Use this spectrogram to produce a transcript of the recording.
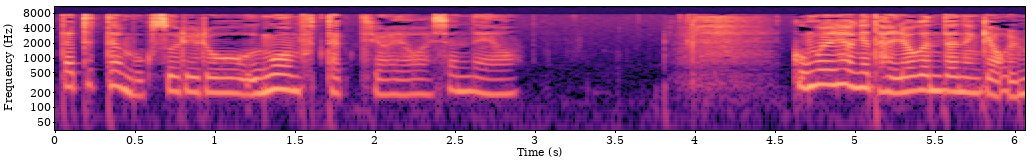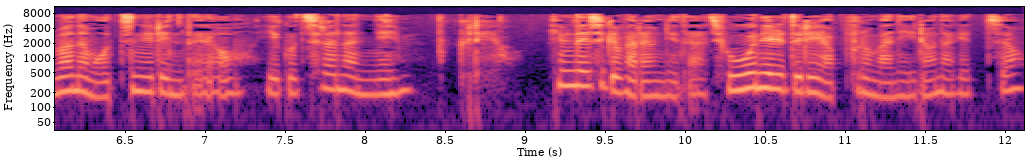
따뜻한 목소리로 응원 부탁드려요 하셨네요. 꿈을 향해 달려간다는 게 얼마나 멋진 일인데요. 이구칠하나님, 그래요. 힘내시길 바랍니다. 좋은 일들이 앞으로 많이 일어나겠죠?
